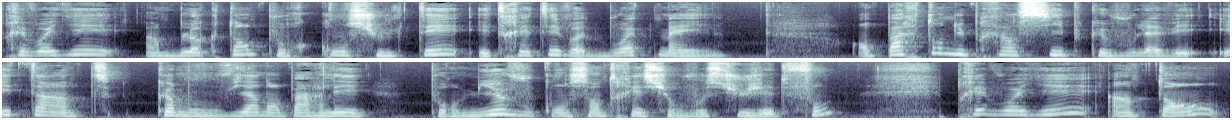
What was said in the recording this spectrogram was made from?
Prévoyez un bloc-temps pour consulter et traiter votre boîte mail. En partant du principe que vous l'avez éteinte, comme on vient d'en parler, pour mieux vous concentrer sur vos sujets de fond, prévoyez un temps,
